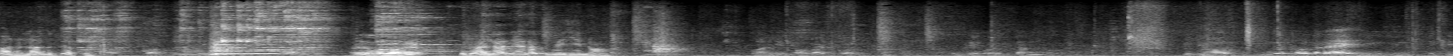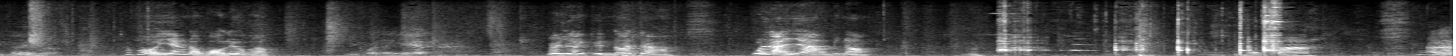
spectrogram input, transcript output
ตอนนั้นเราเนี่ยจะไปไอ้น้องมาว่าไงไปถ่ายร้านนี้เราจะไปยังน้องก็ยิงเขาไปก่อนเดี๋ยวไปตั้งอยู่ที่เขายิงเงินก็ได้ยิงยิงกินได้ถ้าบอกยังดอกบอกเร็วครับยิงก็จะเฮ็ดเรายังกินน้อยจ้าว่าหลายอย่างพี่น้อง มมกปลาอันนั้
